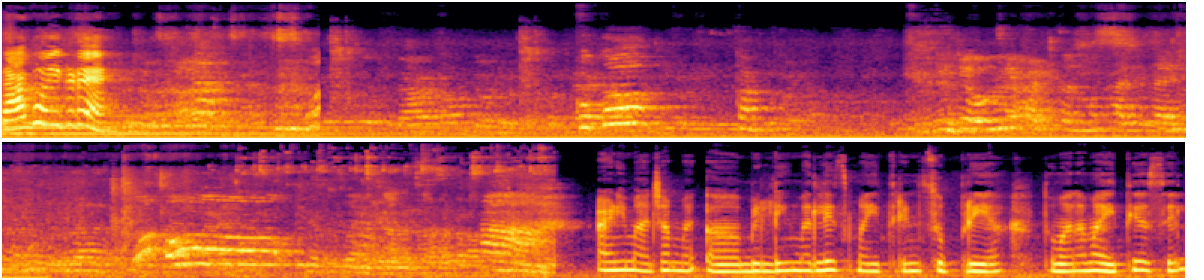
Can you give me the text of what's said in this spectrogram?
दाखव इकडे. कुकू आणि माझ्या म मैत्रीण सुप्रिया तुम्हाला माहिती असेल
